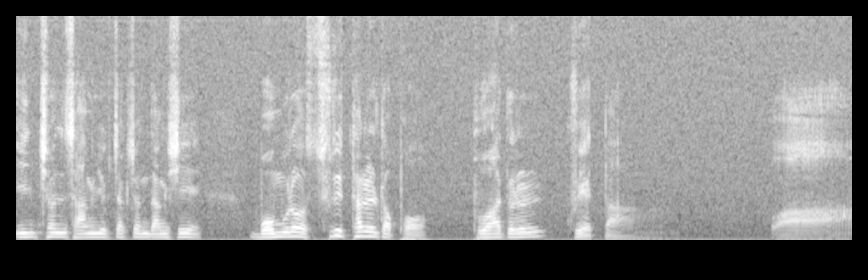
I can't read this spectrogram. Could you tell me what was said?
인천 상륙작전 당시 몸으로 수류탄을 덮어 부하들을 구했다. 와.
